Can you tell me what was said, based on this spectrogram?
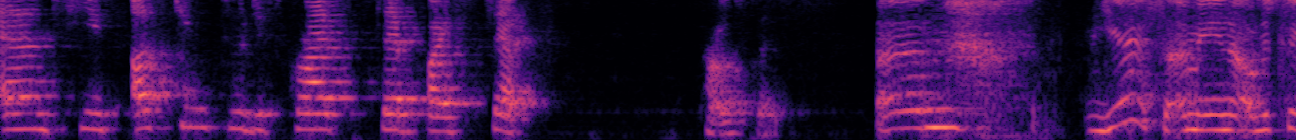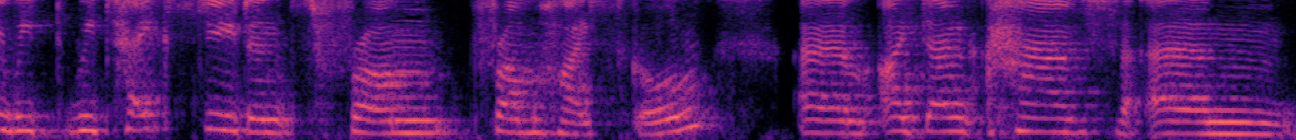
And he's asking to describe step-by-step -step process. Um, yes, I mean, obviously we, we take students from, from high school. Um, I don't have um,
